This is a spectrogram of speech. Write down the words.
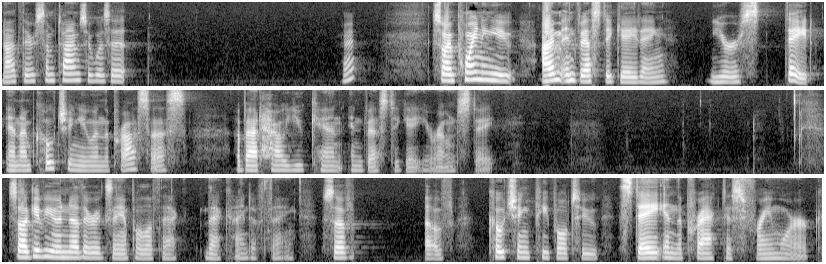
not there sometimes, or was it? Right? So I'm pointing you, I'm investigating your state, and I'm coaching you in the process about how you can investigate your own state. So I'll give you another example of that, that kind of thing. So, of, of coaching people to stay in the practice framework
